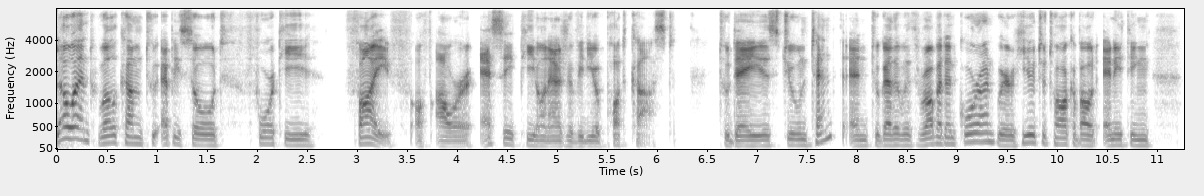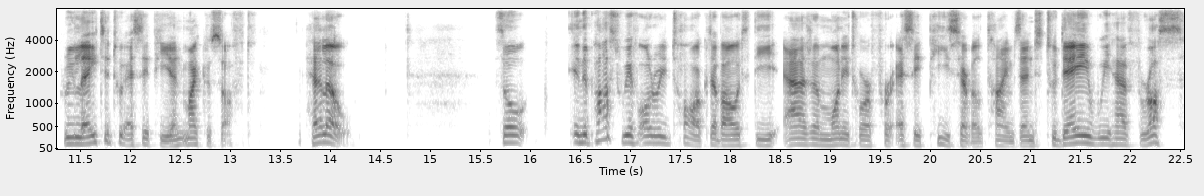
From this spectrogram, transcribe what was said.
Hello and welcome to episode 45 of our SAP on Azure video podcast. Today is June 10th, and together with Robert and Goran, we're here to talk about anything related to SAP and Microsoft. Hello. So, in the past, we have already talked about the Azure Monitor for SAP several times, and today we have Ross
